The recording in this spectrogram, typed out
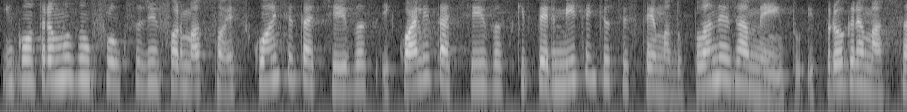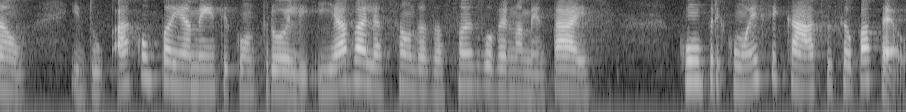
encontramos um fluxo de informações quantitativas e qualitativas que permitem que o sistema do planejamento e programação e do acompanhamento e controle e avaliação das ações governamentais cumpre com eficácia o seu papel.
